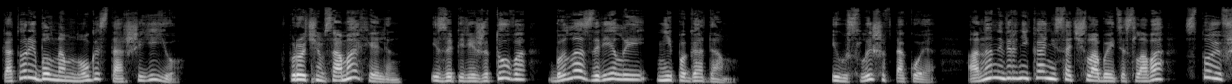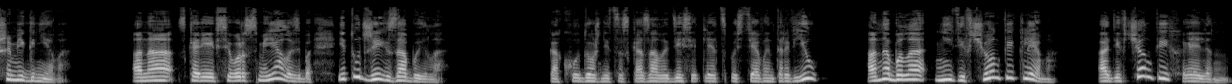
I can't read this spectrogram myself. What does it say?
который был намного старше ее. Впрочем, сама Хелен из-за пережитого была зрелой не по годам. И, услышав такое, она наверняка не сочла бы эти слова стоившими гнева. Она, скорее всего, рассмеялась бы и тут же их забыла. Как художница сказала десять лет спустя в интервью, она была не девчонкой Клема, а девчонкой Хелен.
